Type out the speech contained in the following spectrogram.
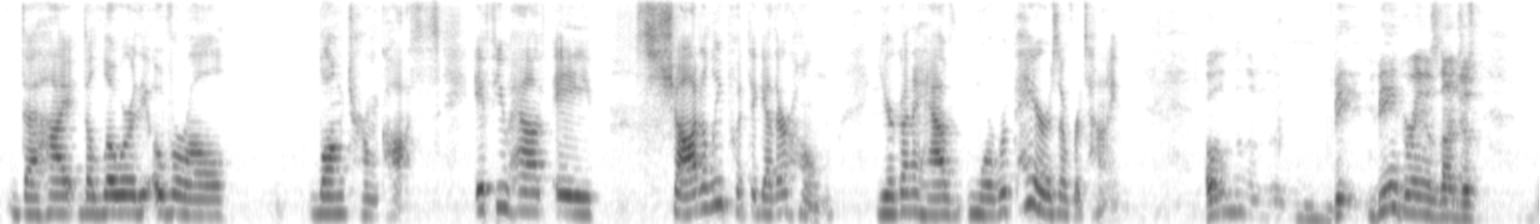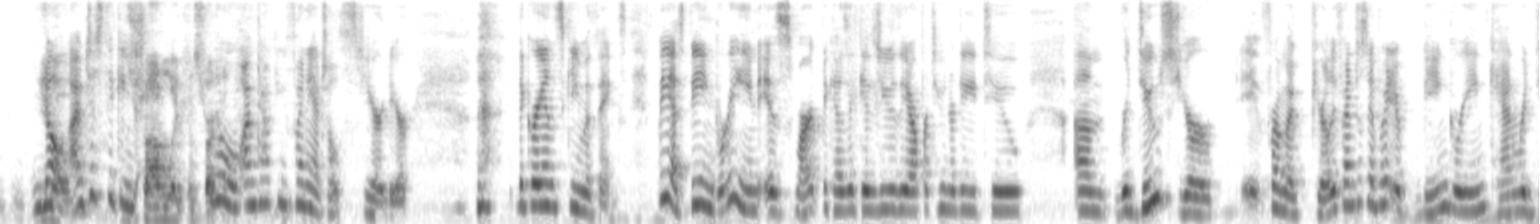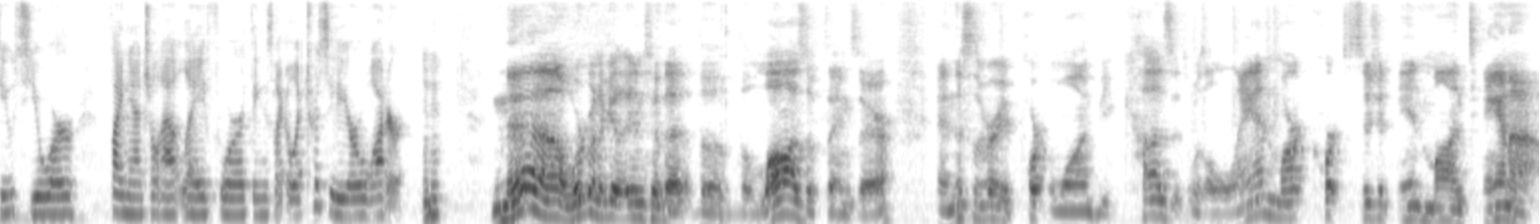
the high the lower the overall long term costs. If you have a shoddily put together home, you're going to have more repairs over time. Oh, be, being green is not just no, know, I'm just thinking. shoddily constructed. No, I'm talking financials here, dear. the grand scheme of things. But yes, being green is smart because it gives you the opportunity to um, reduce your, from a purely financial standpoint, being green can reduce your financial outlay for things like electricity or water. Now we're going to get into the, the the laws of things there, and this is a very important one because it was a landmark court decision in Montana.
